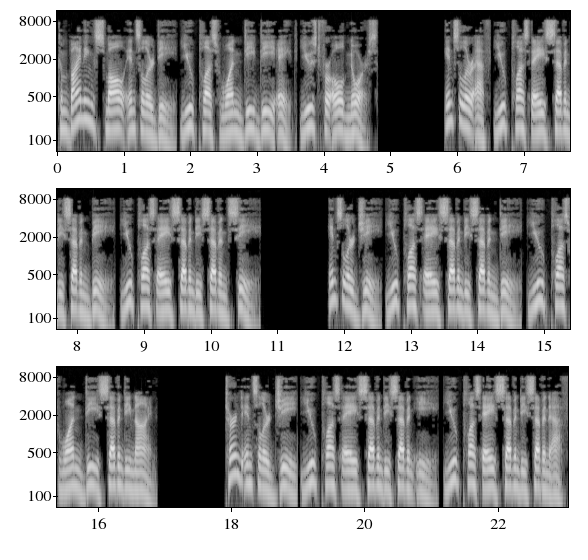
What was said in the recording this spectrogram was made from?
Combining small insular d U plus 1 d d8 used for Old Norse. Insular F U plus A 77B, U plus A 77C Insular G U plus A 77D, U plus 1 D 79 Turned insular G U plus A 77E, U plus A 77F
